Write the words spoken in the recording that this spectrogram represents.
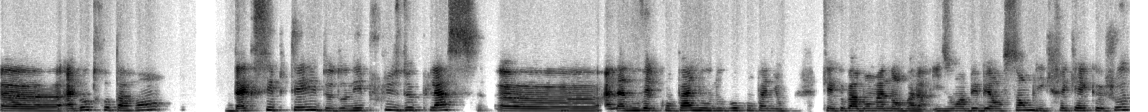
à l'autre parent, d'accepter de donner plus de place euh, à la nouvelle compagne ou au nouveau compagnon. Quelque part, bon, maintenant, voilà, ils ont un bébé ensemble, ils créent quelque chose.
